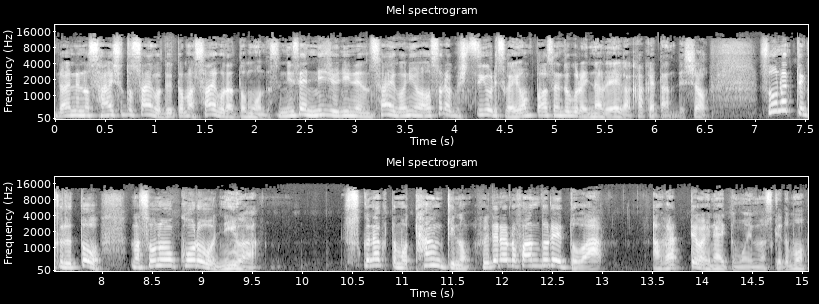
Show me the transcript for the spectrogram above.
来年の最初と最後というとまあ最後だと思うんです。2022年の最後にはおそらく失業率が4%ぐらいになる絵が描けたんでしょう。そうなってくると、まあその頃には、少なくとも短期のフェデラルファンドレートは上がってはいないと思いますけども、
